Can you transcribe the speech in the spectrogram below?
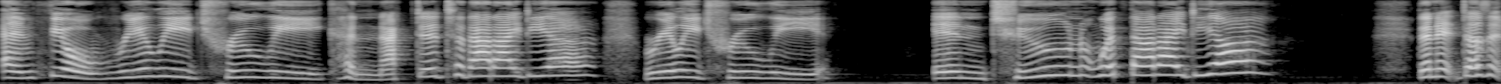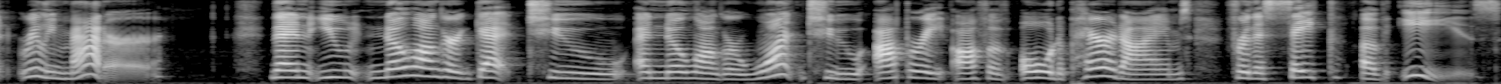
and feel really truly connected to that idea, really truly in tune with that idea, then it doesn't really matter then you no longer get to and no longer want to operate off of old paradigms for the sake of ease.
